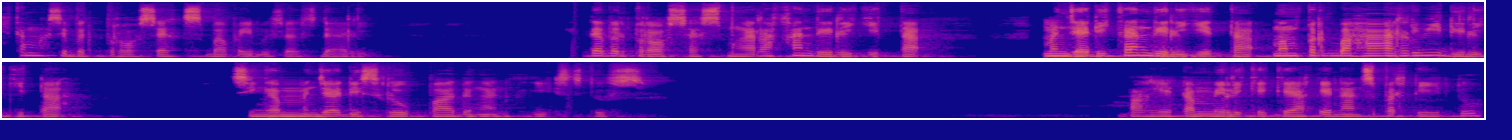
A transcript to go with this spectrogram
kita masih berproses Bapak Ibu Saudari. Kita berproses mengarahkan diri kita, menjadikan diri kita, memperbaharui diri kita sehingga menjadi serupa dengan Kristus. Apakah kita memiliki keyakinan seperti itu?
